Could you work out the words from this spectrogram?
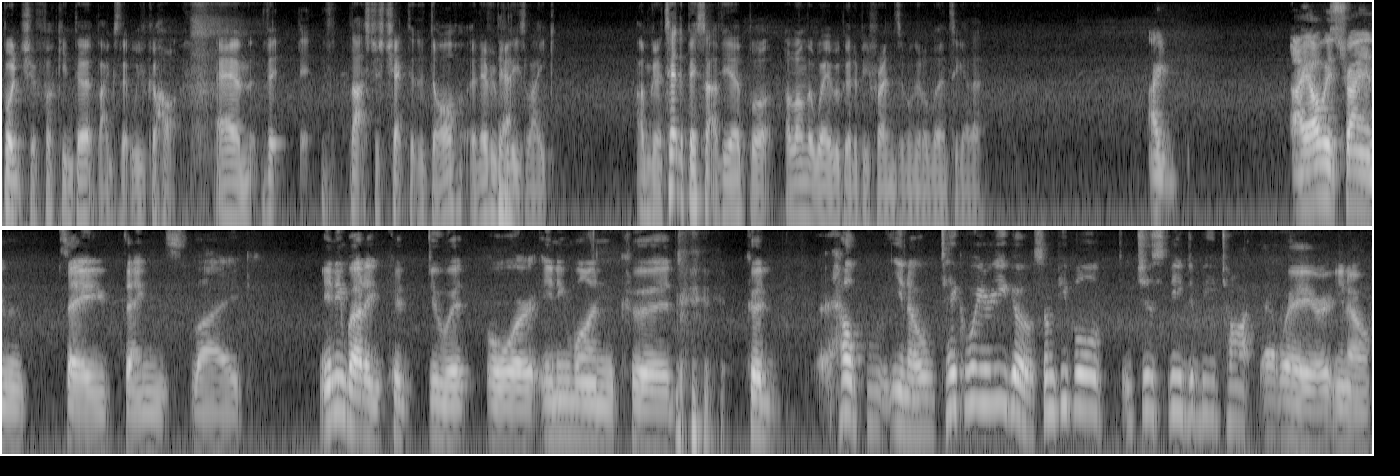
bunch of fucking dirtbags that we've got. Um, that that's just checked at the door, and everybody's like, "I'm going to take the piss out of you, but along the way, we're going to be friends and we're going to learn together." I I always try and say things like anybody could do it or anyone could could help you know take away your ego some people just need to be taught that way or you know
